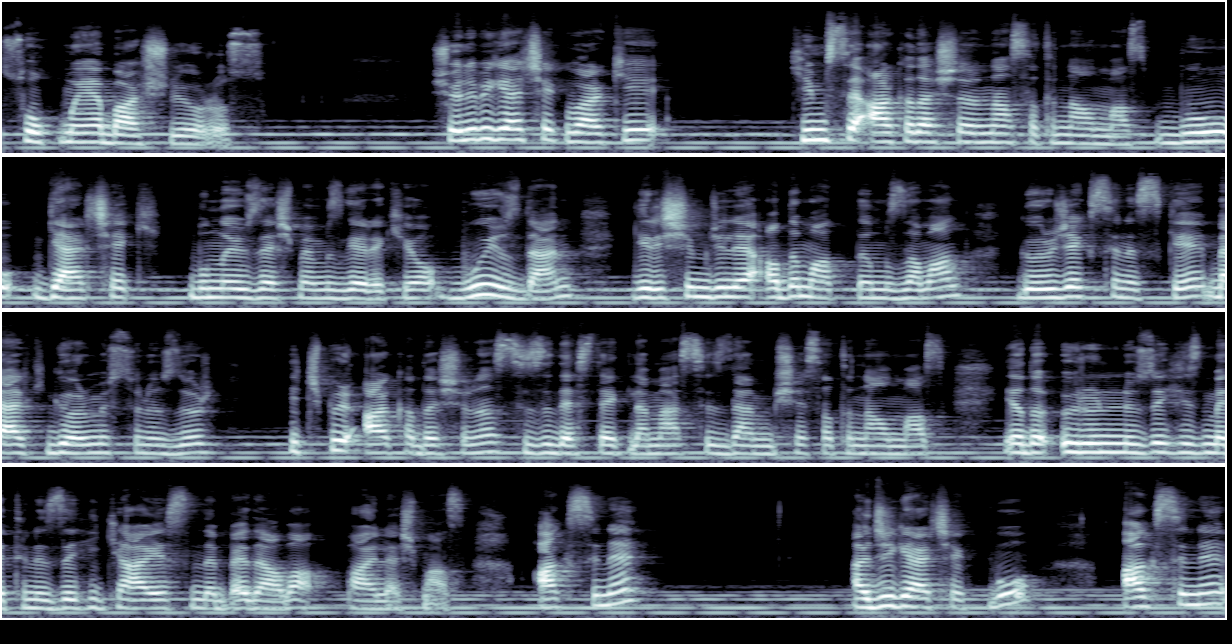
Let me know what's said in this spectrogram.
sokmaya başlıyoruz. Şöyle bir gerçek var ki kimse arkadaşlarından satın almaz. Bu gerçek. Bununla yüzleşmemiz gerekiyor. Bu yüzden girişimciliğe adım attığımız zaman göreceksiniz ki belki görmüşsünüzdür. Hiçbir arkadaşınız sizi desteklemez, sizden bir şey satın almaz ya da ürününüzü, hizmetinizi hikayesinde bedava paylaşmaz. Aksine acı gerçek bu. Aksine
